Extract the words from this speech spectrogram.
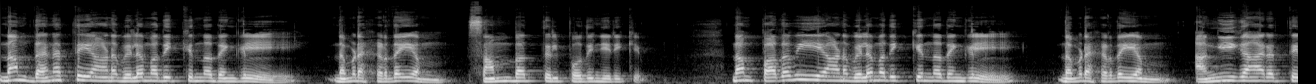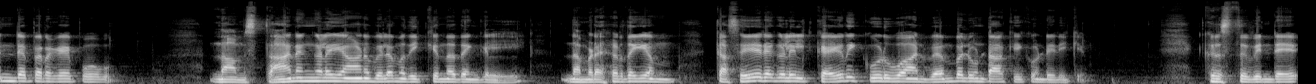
നാം ധനത്തെയാണ് വിലമതിക്കുന്നതെങ്കിൽ നമ്മുടെ ഹൃദയം സമ്പത്തിൽ പൊതിഞ്ഞിരിക്കും. നാം പദവിയാണ് വിലമതിക്കുന്നതെങ്കിൽ നമ്മുടെ ഹൃദയം അംഗീകാരത്തിന്റെ പിറകെ പോകും. നാം സ്ഥാനങ്ങളെയാണ് വിലമതിക്കുന്നതെങ്കിൽ നമ്മുടെ ഹൃദയം കസേരകളിൽ കയറിക്കൂടുവാൻ വെമ്പലുണ്ടാക്കിക്കൊണ്ടിരിക്കും. ക്രിസ്തുവിന്റെ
